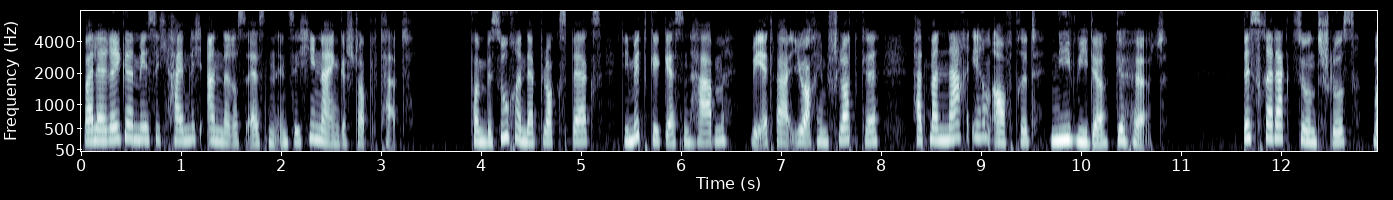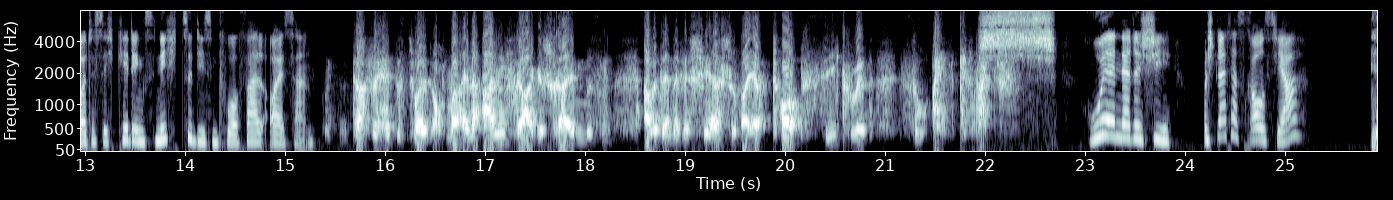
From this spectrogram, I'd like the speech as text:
weil er regelmäßig heimlich anderes Essen in sich hineingestopft hat. Von Besuchern der Blocksbergs, die mitgegessen haben, wie etwa Joachim Schlottke, hat man nach ihrem Auftritt nie wieder gehört. Bis Redaktionsschluss wollte sich Kiddings nicht zu diesem Vorfall äußern. Dafür hättest du halt auch mal eine Anfrage schreiben müssen. Aber deine Recherche war ja top secret. So ein Quatsch. Ruhe in der Regie und schneid das raus, ja?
